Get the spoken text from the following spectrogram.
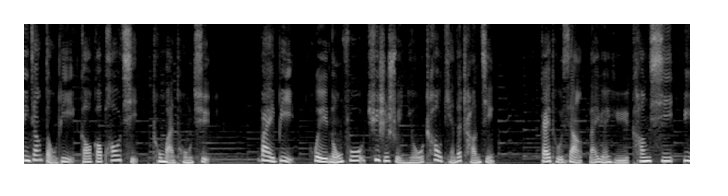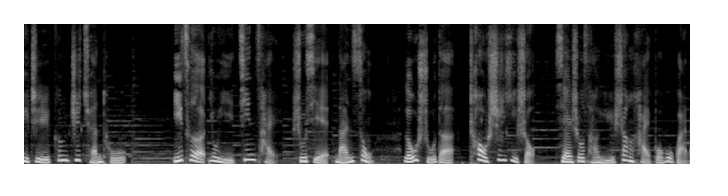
并将斗笠高高抛起，充满童趣。外壁绘农夫驱使水牛操田的场景。该图像来源于康熙《御制耕织全图》，一侧又以金彩书写南宋楼熟的。抄诗一首，现收藏于上海博物馆。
